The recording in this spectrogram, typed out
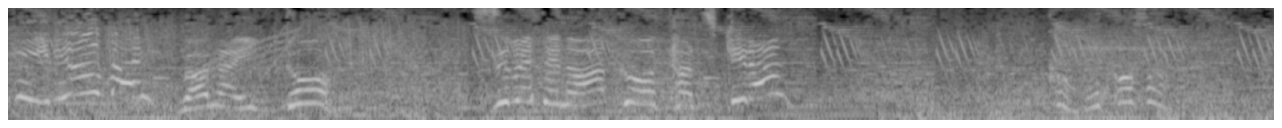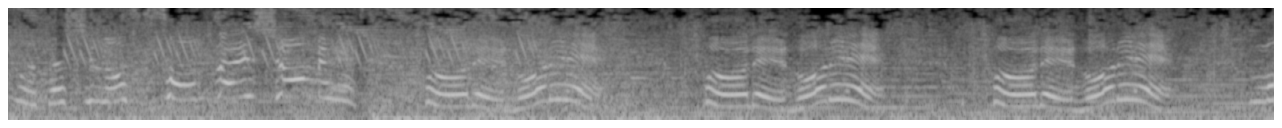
飛竜梅。我が一党全ての悪を断ち切らん。これこそ私の存在証明。ほれほれ。ほれほれ。ほれほれ。もう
